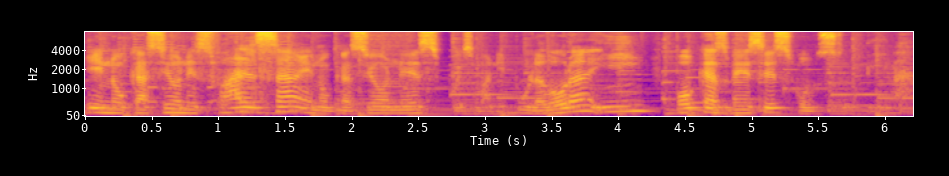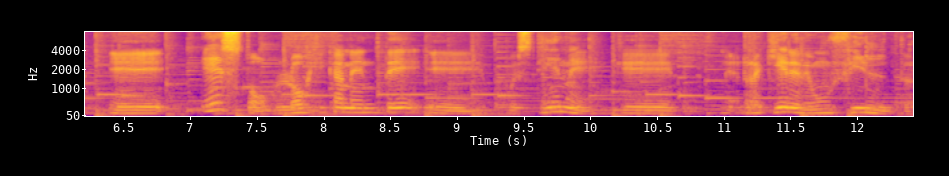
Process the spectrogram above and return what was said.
en ocasiones falsa, en ocasiones pues manipuladora y pocas veces constructiva. Eh, esto, lógicamente, eh, pues tiene que requiere de un filtro,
